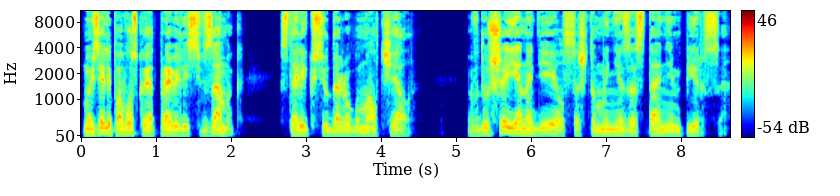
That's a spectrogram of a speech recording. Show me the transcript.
мы взяли повозку и отправились в замок. Старик всю дорогу молчал. В душе я надеялся, что мы не застанем пирса.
